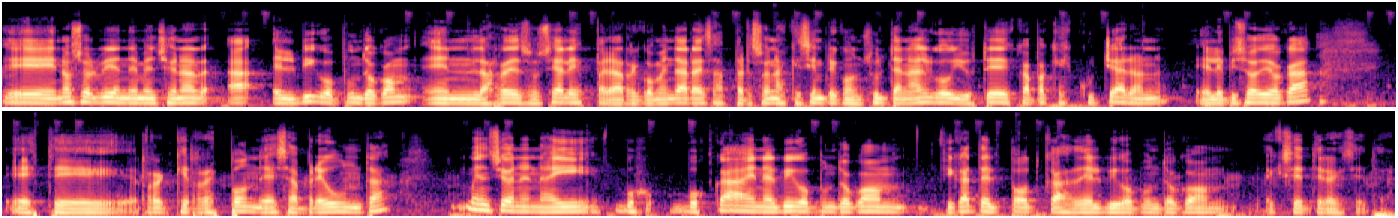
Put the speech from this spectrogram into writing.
eh, no se olviden de mencionar a elvigo.com en las redes sociales para recomendar a esas personas que siempre consultan algo y ustedes capaz que escucharon el episodio acá, este, que responde a esa pregunta. Mencionen ahí, busca en elvigo.com, fíjate el podcast de elvigo.com, etcétera, etcétera.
